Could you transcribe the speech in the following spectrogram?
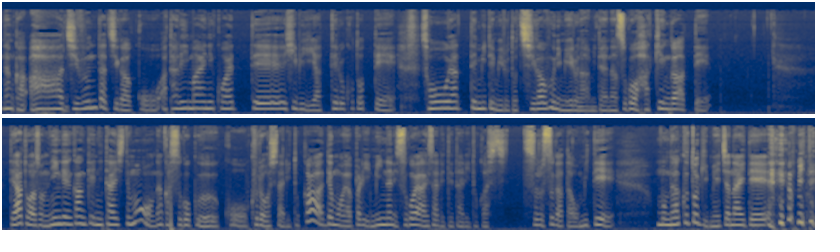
なんかああ自分たちがこう当たり前にこうやって日々やってることってそうやって見てみると違う風に見えるなみたいなすごい発見があって。であとはその人間関係に対してもなんかすごくこう苦労したりとかでもやっぱりみんなにすごい愛されてたりとかする姿を見てもう泣く時めっちゃ泣いて 見て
